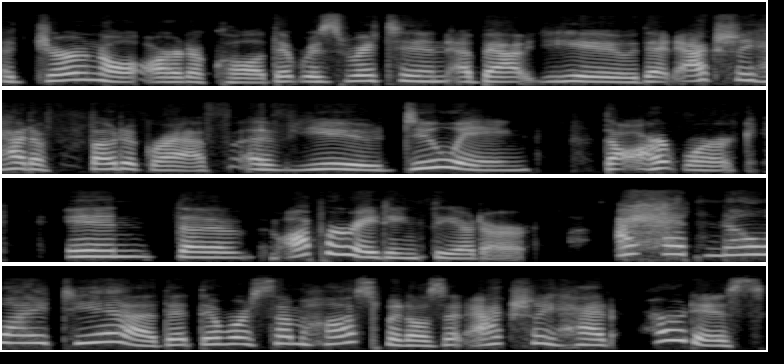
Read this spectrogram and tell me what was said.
a journal article that was written about you that actually had a photograph of you doing the artwork in the operating theater. I had no idea that there were some hospitals that actually had artists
